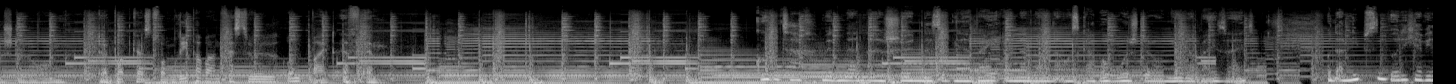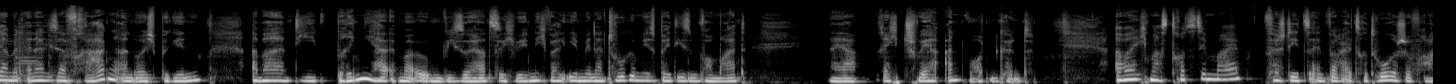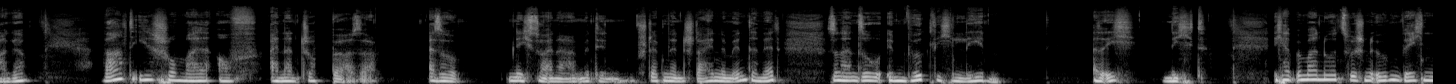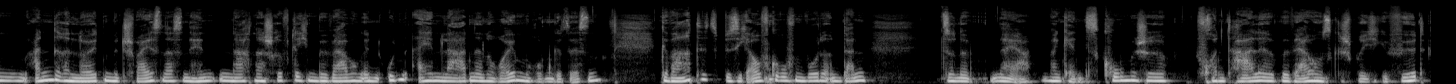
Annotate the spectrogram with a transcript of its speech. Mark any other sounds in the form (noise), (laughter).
Ruhestörung, der Podcast vom Reeperbahn Festival und Byte FM. Guten Tag miteinander, schön, dass ihr wieder bei einer neuen Ausgabe Ruhestörung hier dabei seid. Und am liebsten würde ich ja wieder mit einer dieser Fragen an euch beginnen, aber die bringen ja immer irgendwie so herzlich wenig, weil ihr mir naturgemäß bei diesem Format, naja, recht schwer antworten könnt. Aber ich mache es trotzdem mal, versteht es einfach als rhetorische Frage. Wart ihr schon mal auf einer Jobbörse? Also nicht so einer mit den steppenden Steinen im Internet, sondern so im wirklichen Leben. Also ich nicht. Ich habe immer nur zwischen irgendwelchen anderen Leuten mit schweißnassen Händen nach einer schriftlichen Bewerbung in uneinladenden Räumen rumgesessen, gewartet, bis ich aufgerufen wurde und dann so eine, naja, man kennt's, komische, frontale Bewerbungsgespräche geführt,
